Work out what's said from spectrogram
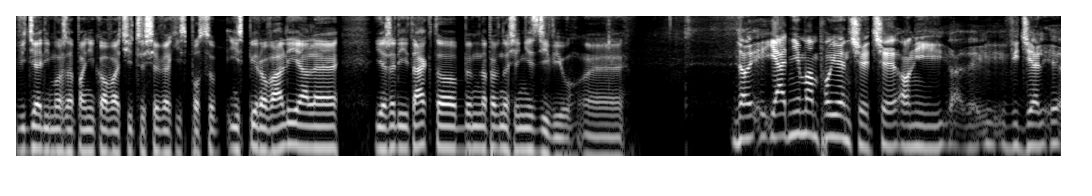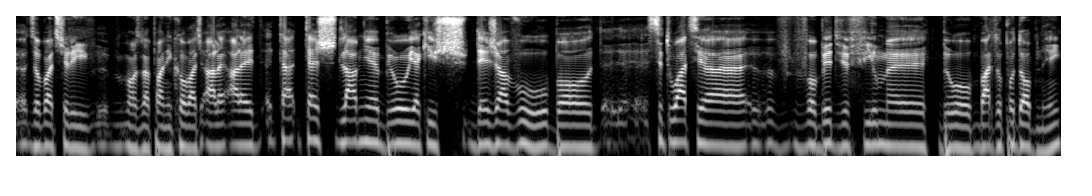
widzieli, można panikować i czy się w jakiś sposób inspirowali, ale jeżeli tak, to bym na pewno się nie zdziwił. Y. No ja nie mam pojęcia, czy oni e, widzieli, e, zobaczyli, można panikować, ale, ale ta, też dla mnie było jakieś déjà vu, bo e, sytuacja w, obydwie filmy było bardzo podobnej.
